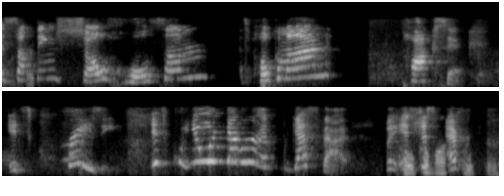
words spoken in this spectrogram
as something so wholesome as Pokemon, toxic. It's crazy. It's you would never have guessed that, but it's just Pokemon every Twitter.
